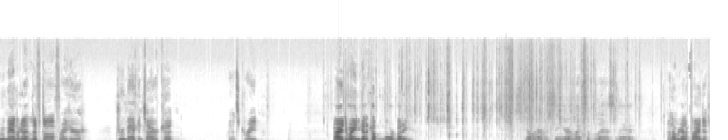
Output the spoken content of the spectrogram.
Ooh, man, look at that liftoff right here. Drew McIntyre cut. That's great. All right, Dwayne, you got a couple more, buddy? Still haven't seen your Alexa Bliss, man. I know we got to find it.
